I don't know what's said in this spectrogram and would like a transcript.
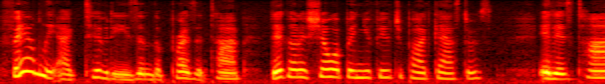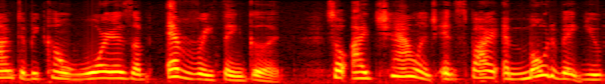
Family activities in the present time, they're going to show up in your future podcasters. It is time to become warriors of everything good. So I challenge, inspire, and motivate you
